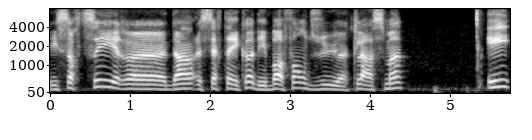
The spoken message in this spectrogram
et sortir euh, dans certains cas des bas-fonds du euh, classement. Et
